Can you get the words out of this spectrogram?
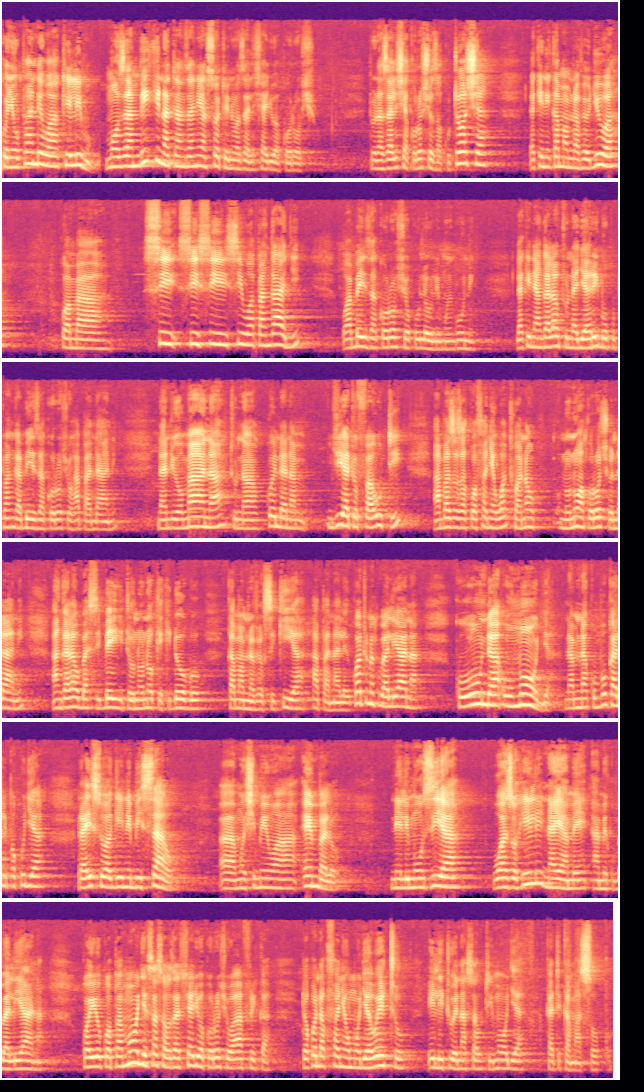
Kwenye upande wa kilimo, Mozambiki na Tanzania sote ni wazalishaji wa korosho. Tunazalisha korosho za kutosha, lakini kama mnavyojua kwamba si, si, si, si wapangaji wa bei za korosho kule ulimwenguni, lakini angalau tunajaribu kupanga bei za korosho hapa ndani, na ndio maana tunakwenda na njia tofauti ambazo za kuwafanya watu wanaonunua korosho ndani angalau basi bei itononoke kidogo, kama mnavyosikia hapa na leo. Kwa hiyo tumekubaliana kuunda umoja, na mnakumbuka alipokuja rais wa Guinea Bissau uh, Mheshimiwa Embalo nilimuuzia wazo hili na yeye amekubaliana. Kwa hiyo kwa pamoja sasa, wazalishaji wa korosho wa Afrika tutakwenda kufanya umoja wetu ili tuwe na sauti moja katika masoko.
